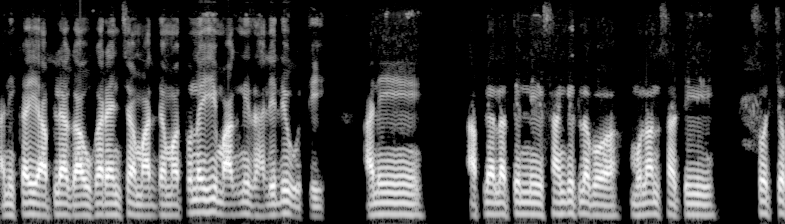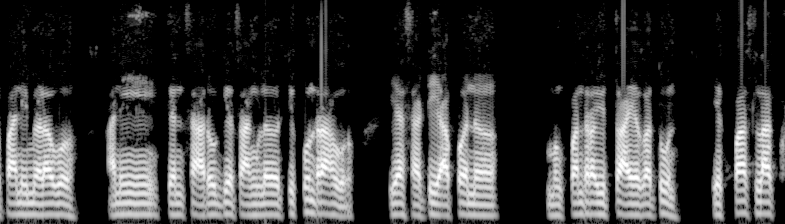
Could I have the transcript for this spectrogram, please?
आणि काही आपल्या गावकऱ्यांच्या माध्यमातूनही मागणी झालेली होती. आणि आपल्याला त्यांनी सांगितलं बुवा मुलांसाठी स्वच्छ पाणी मिळावं आणि त्यांचं आरोग्य चांगलं टिकून राहावं. यासाठी आपण मग पंधरा वित्त आयोगातून एक पाच लाख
